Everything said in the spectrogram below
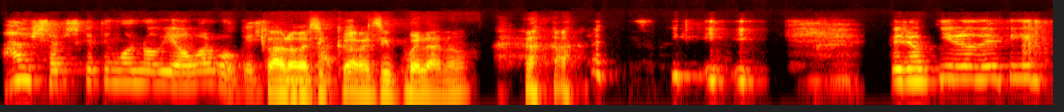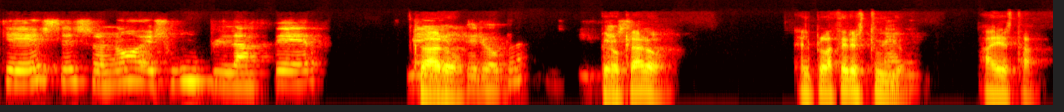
ay, ¿sabes que tengo novia o algo? Que claro, a ver, si, a ver, si, cuela, ¿no? Pero quiero decir que es eso, ¿no? Es un placer. Claro. pero, claro, pero claro, el placer es tuyo. Ahí está.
